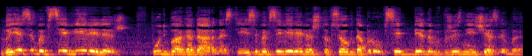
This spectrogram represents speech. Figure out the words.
Но если бы все верили в путь благодарности, если бы все верили, что все к добру, все беды в жизни исчезли бы.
